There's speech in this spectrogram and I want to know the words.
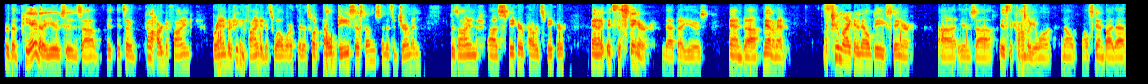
or the PA that I use is uh, it, it's a kind of hard to find brand, but if you can find it, it's well worth it. It's called LD Systems, and it's a German designed uh, speaker, powered speaker and I, it's the Stinger that I use. And uh, man, oh man, a two mic and an LD Stinger uh, is uh, is the combo you want, and I'll I'll stand by that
